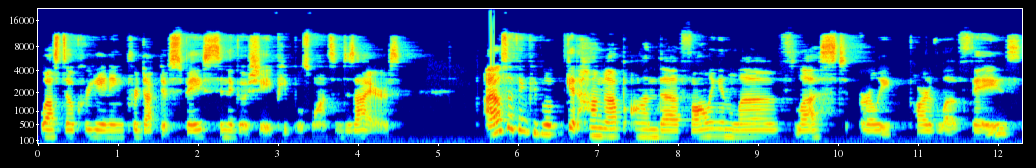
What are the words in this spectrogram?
while still creating productive space to negotiate people's wants and desires. I also think people get hung up on the falling in love, lust, early part of love phase.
